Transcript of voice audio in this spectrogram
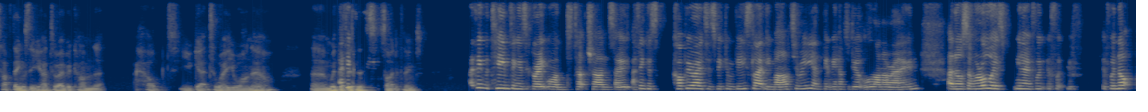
tough things that you had to overcome that helped you get to where you are now um, with the think, business side of things? I think the team thing is a great one to touch on. So i think as copywriters we can be slightly martyry and think we have to do it all on our own. And also we're always you know if we if, we, if, if we're not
